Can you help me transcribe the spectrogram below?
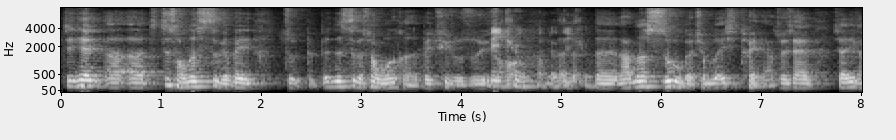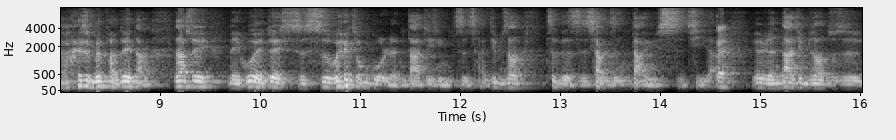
今天呃呃，自从那四个被就那四个算温和的被驱逐出去之后，对对对，然后那十五个全部都一起退啊，所以现在现在立法会是没有反对党，那所以美国也对十四位中国人大进行制裁，基本上这个是象征大于实际啊，对，因为人大基本上就是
